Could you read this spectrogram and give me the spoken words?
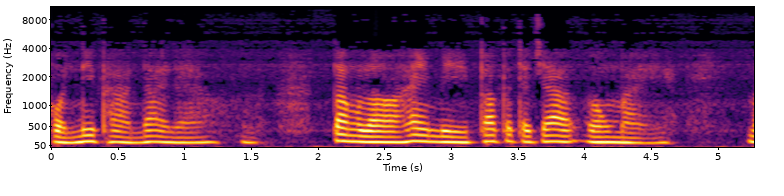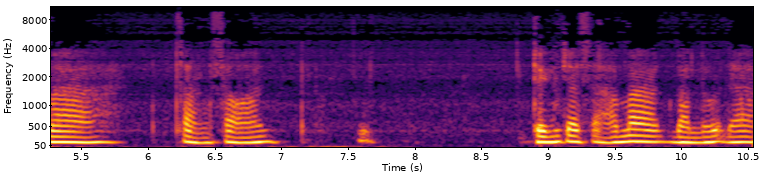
ผลนิพพานได้แล้ว ต้องรอให้มีพระพุทธเจ้าองค์ใหม่ มาสั่งสอน ถึงจะสามารถบรรลุได้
